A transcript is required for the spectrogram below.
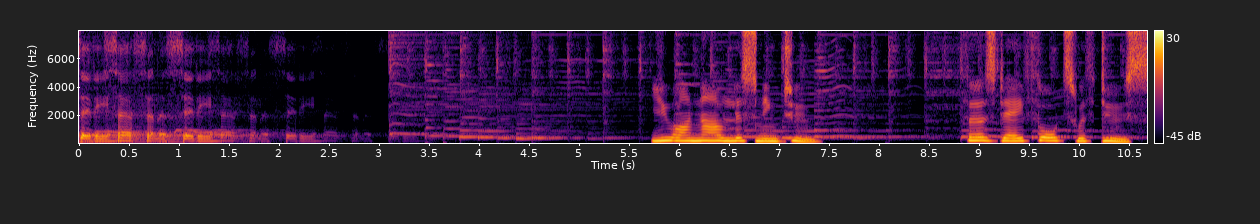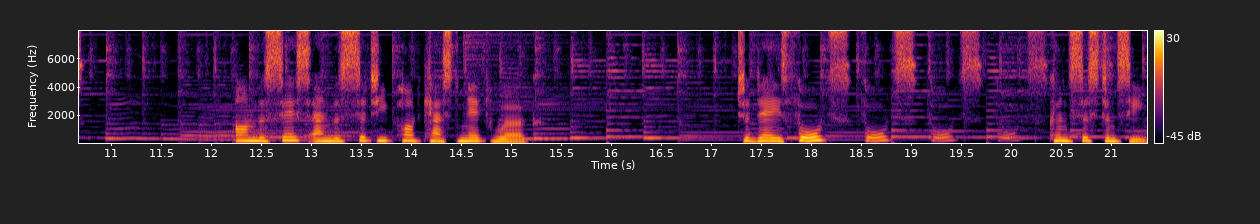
Sess in a city. You are now listening to Thursday Thoughts with Deuce on the Cess and the City Podcast Network. Today's thoughts, thoughts, thoughts, thoughts, consistency.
